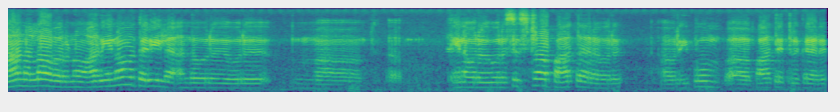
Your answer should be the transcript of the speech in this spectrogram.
நான் நல்லா வரணும். அது என்னவோ தெரியல. அந்த ஒரு ஒரு என்னை என்ன ஒரு ஒரு சிஸ்டரா பார்த்தாரு அவர். அவர் இப்பவும் பார்த்துட்டு இருக்காரு.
